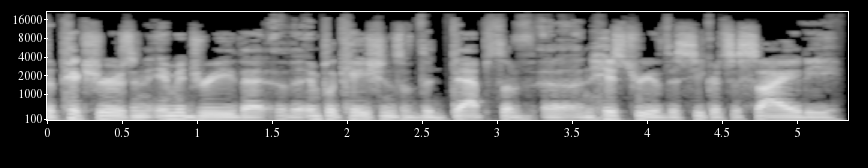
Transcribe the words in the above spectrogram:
the pictures and imagery that the implications of the depth of uh, and history of the secret society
